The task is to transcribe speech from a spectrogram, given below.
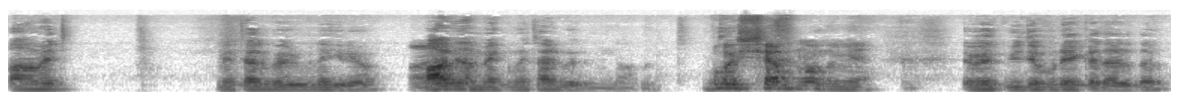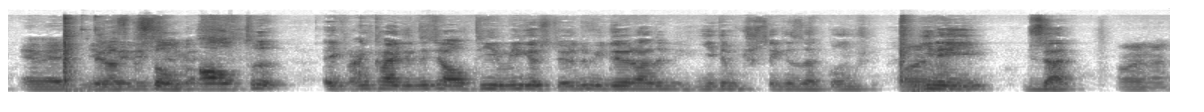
Ahmet metal bölümüne giriyor. Aynen. Harbiden me- metal bölümünde Ahmet. Boş yapma oğlum ya. Evet video buraya kadardı. Evet. Biraz kısa oldu. 6 ekran kaydedici 6.20'yi gösteriyordu. Video herhalde bir 7.5-8 dakika olmuş. Aynen. Yine iyi. Güzel. Aynen.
